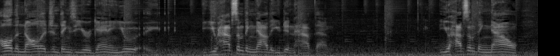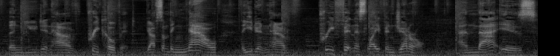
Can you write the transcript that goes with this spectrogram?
all the knowledge and things that you were gaining, you you have something now that you didn't have then. You have something now than you didn't have pre-COVID. You have something now that you didn't have pre-fitness life in general. And that is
